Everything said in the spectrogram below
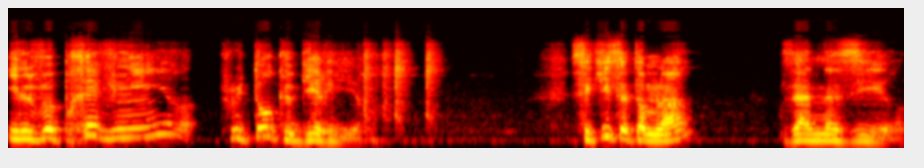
Il veut prévenir plutôt que guérir. C'est qui cet homme-là? C'est nazir.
